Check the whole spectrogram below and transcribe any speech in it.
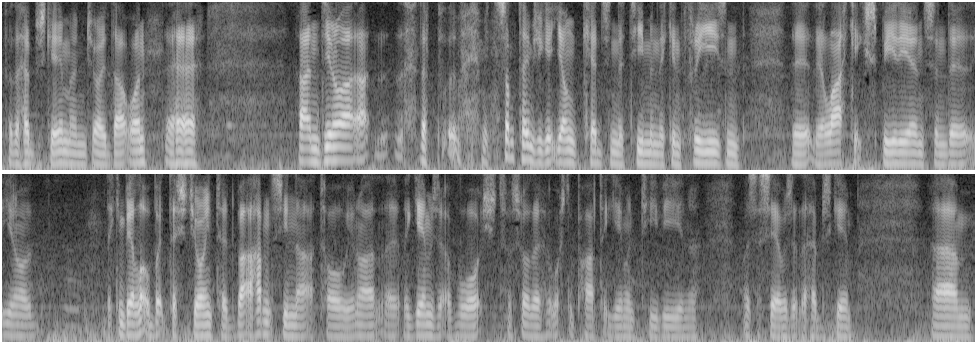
for the Hibs game I enjoyed that one. Uh, and you know, I, I, mean, sometimes you get young kids in the team and they can freeze and they, they lack experience and they, you know they can be a little bit disjointed. But I haven't seen that at all. You know, the, the games that I've watched, I saw the I watched the Partick game on TV, and uh, as I say, I was at the Hibs game. Um,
